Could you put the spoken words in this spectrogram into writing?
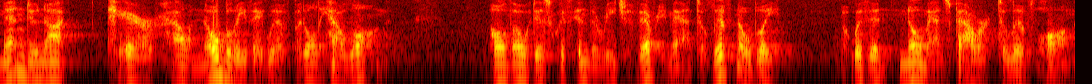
Men do not care how nobly they live, but only how long. Although it is within the reach of every man to live nobly, but within no man's power to live long.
